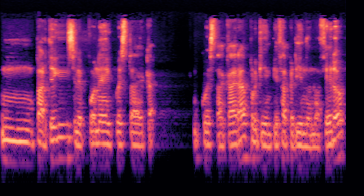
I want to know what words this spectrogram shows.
un partido que se le pone cuesta, cuesta cara porque empieza perdiendo 1-0.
